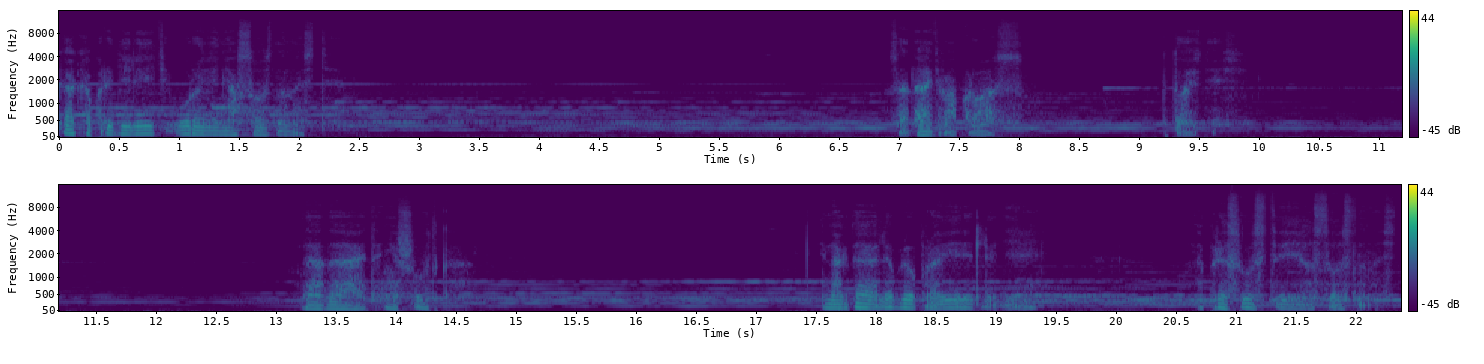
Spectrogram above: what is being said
Как определить уровень осознанности? Задать вопрос, кто здесь? Да-да, это не шутка. Иногда я люблю проверить людей на присутствие и осознанность.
